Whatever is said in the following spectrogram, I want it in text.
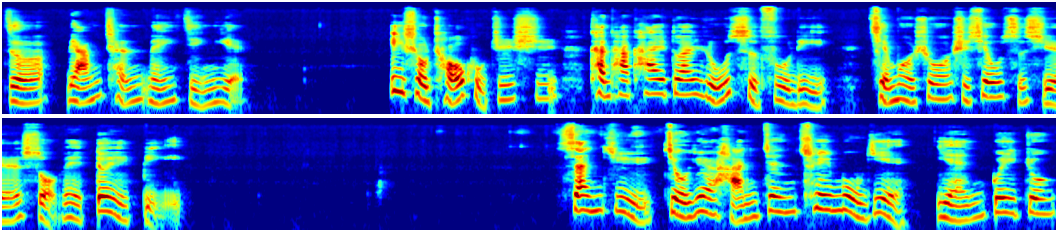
则良辰美景也。一首愁苦之诗，看它开端如此富丽，且莫说是修辞学所谓对比。三句：九月寒针催木叶，言闺中；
